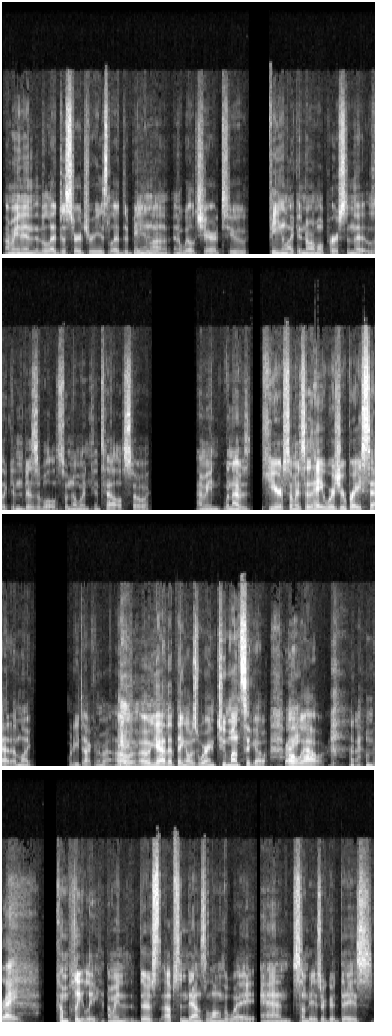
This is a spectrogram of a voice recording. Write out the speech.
I mean, and it led to surgeries, led to being Mhm. in a wheelchair, to being like a normal person that was like invisible, so no one can tell. So, I mean, when I was here, somebody said, "Hey, where's your brace at?" I'm like, "What are you talking about?" oh, oh yeah, that thing I was wearing two months ago. Oh wow, right. completely. I mean, there's ups and downs along the way, and some days are good days.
